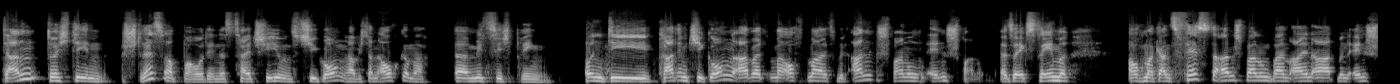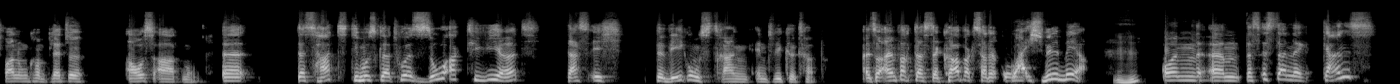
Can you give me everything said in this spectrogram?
Dann durch den Stressabbau, den das Tai Chi und das Qigong habe ich dann auch gemacht, äh, mit sich bringen. Und die, gerade im Qigong arbeitet man oftmals mit Anspannung und Entspannung. Also extreme auch mal ganz feste Anspannung beim Einatmen, Entspannung, komplette Ausatmung. Äh, das hat die Muskulatur so aktiviert, dass ich Bewegungsdrang entwickelt habe. Also einfach, dass der Körper gesagt hat, oh, ich will mehr. Mhm. Und ähm, das ist dann eine ganz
